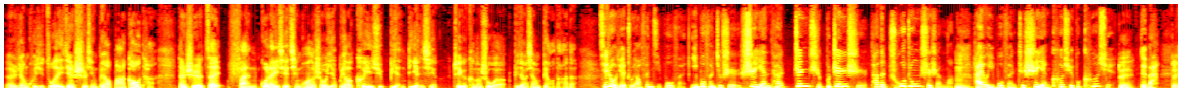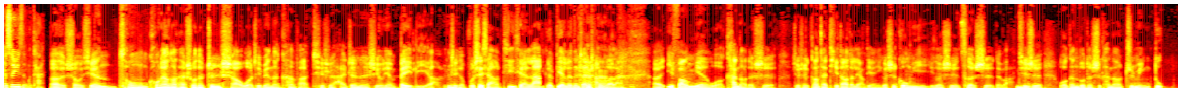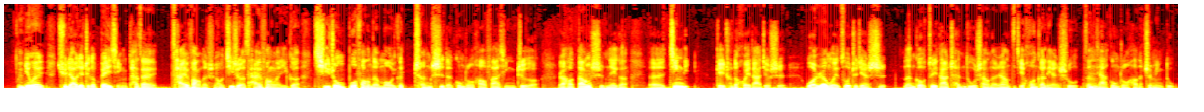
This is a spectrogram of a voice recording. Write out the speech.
呃，人会去做的一件事情，不要拔高他。但是在反过来一些情况的时候，也不要刻意去贬低人性。这个可能是我比较想表达的。其实我觉得主要分几部分，一部分就是试验它真实不真实，它的初衷是什么。嗯，还有一部分这试验科学不科学。对，对吧？对。那孙宇怎么看？呃，首先从孔亮刚才说的真实啊，我这边的看法其实还真的是有点背离啊。这个不是想提前拉一个辩论的战场过来。呃，一方面我看到的是，就是刚才提到的两点，一个是公益，一个是测试，对吧？其实我更多的是看到知名度。因为去了解这个背景，他在采访的时候，记者采访了一个其中播放的某一个城市的公众号发行者，然后当时那个呃经理给出的回答就是：我认为做这件事能够最大程度上的让自己混个脸熟，增加公众号的知名度。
